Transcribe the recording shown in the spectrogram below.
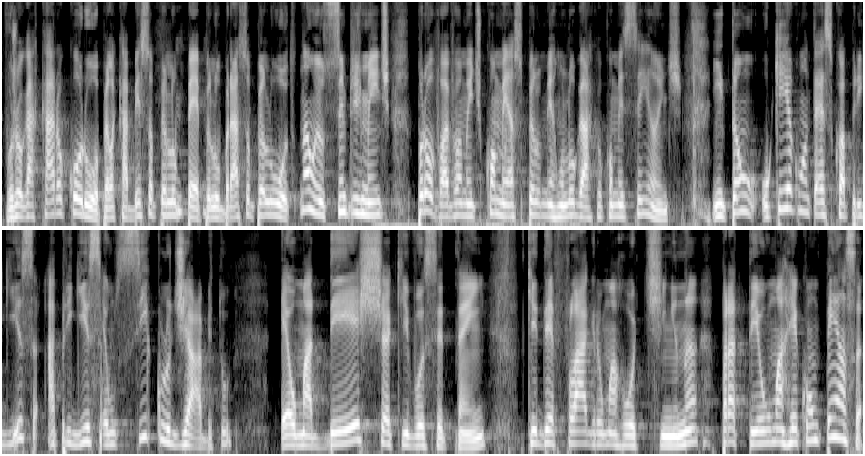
Vou jogar cara ou coroa, pela cabeça ou pelo pé, pelo braço ou pelo outro? Não, eu simplesmente, provavelmente começo pelo mesmo lugar que eu comecei antes. Então, o que acontece com a preguiça? A preguiça é um ciclo de hábito é uma deixa que você tem que deflagra uma rotina para ter uma recompensa.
